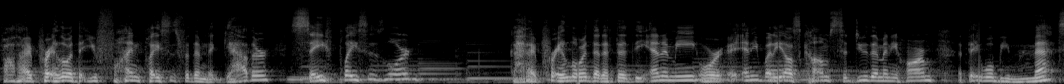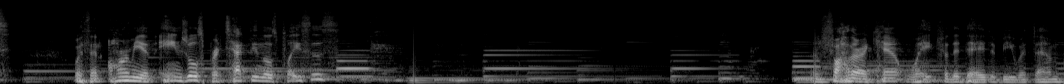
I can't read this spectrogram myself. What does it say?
Father, I pray, Lord, that you find places for them to gather, safe places, Lord. God, I pray, Lord, that if the, the enemy or anybody else comes to do them any harm, that they will be met with an army of angels protecting those places. And Father, I can't wait for the day to be with them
